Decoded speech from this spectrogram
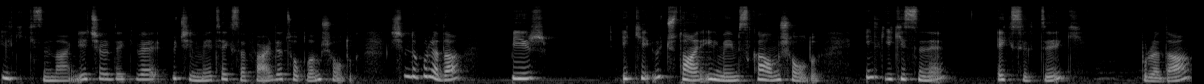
ilk ikisinden geçirdik ve 3 ilmeği tek seferde toplamış olduk. Şimdi burada 1 2 3 tane ilmeğimiz kalmış oldu. İlk ikisini eksilttik. Burada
